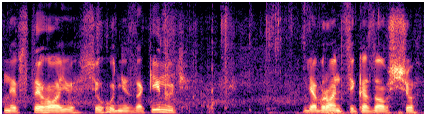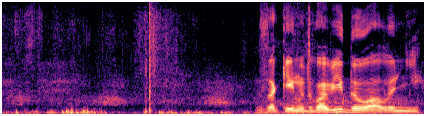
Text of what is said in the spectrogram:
не встигаю сьогодні закинути. Я вранці казав, що закину два відео, але ні,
